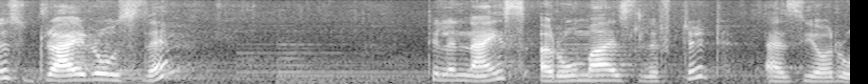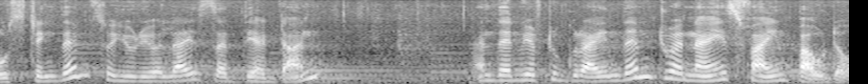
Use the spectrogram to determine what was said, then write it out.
Just dry roast them till a nice aroma is lifted as you are roasting them. So, you realize that they are done and then we have to grind them to a nice fine powder.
